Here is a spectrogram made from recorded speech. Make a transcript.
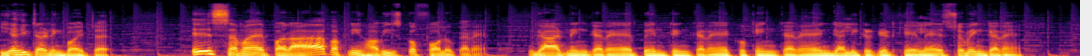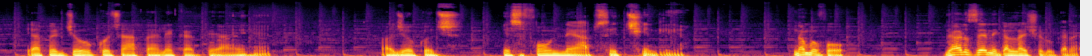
यही टर्निंग पॉइंट है। इस समय पर आप अपनी हॉबीज को फॉलो करें। गार्डनिंग करें पेंटिंग करें कुकिंग करें, गली क्रिकेट खेलें स्विमिंग करें, या फिर जो कुछ आप पहले करते आए हैं और जो कुछ इस फ़ोन ने आपसे छीन लिया। नंबर फोर घर से निकलना शुरू करें।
